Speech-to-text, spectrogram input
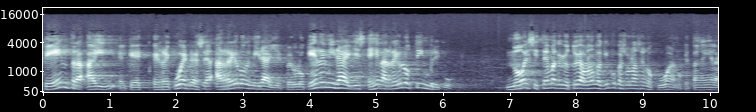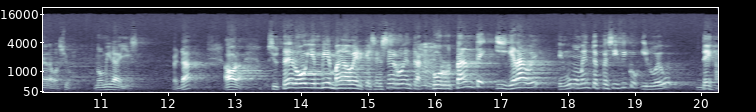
que entra ahí, el que recuerda ese arreglo de Miralles, pero lo que es de Miralles es el arreglo tímbrico, no el sistema que yo estoy hablando aquí, porque eso lo hacen los cubanos que están ahí en la grabación, no Miralles, ¿verdad? Ahora, si ustedes lo oyen bien, van a ver que el cencerro entra cortante y grave en un momento específico y luego deja,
